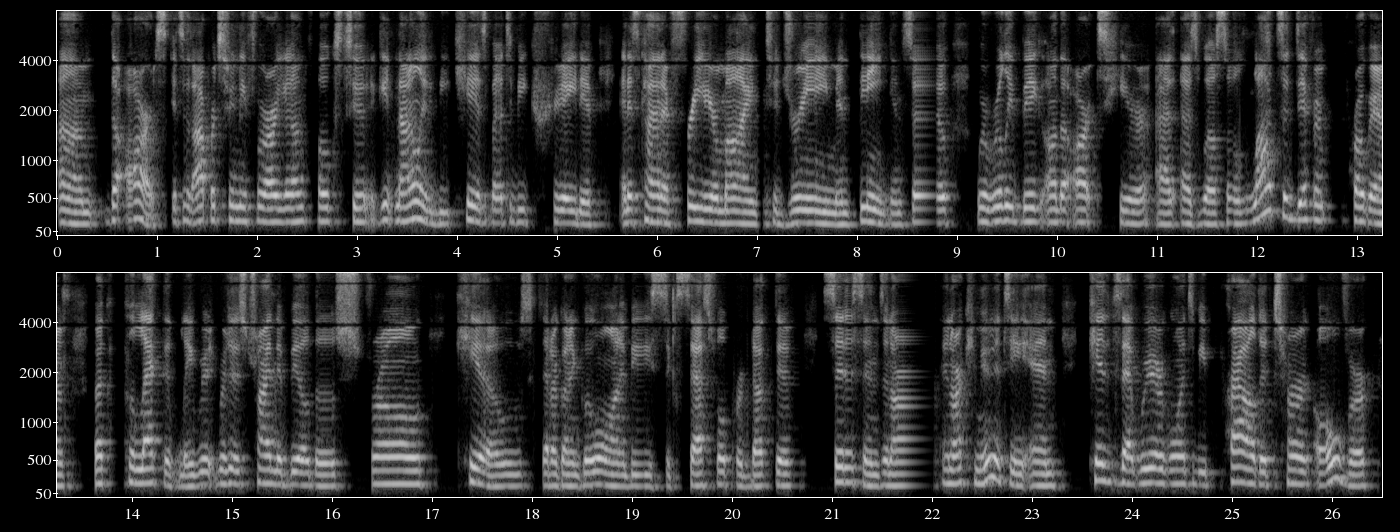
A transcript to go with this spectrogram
Um, the arts, it's an opportunity for our young folks to get not only to be kids, but to be creative. And it's kind of free your mind to dream and think. And so we're really big on the arts here as, as well. So lots of different programs, but collectively, we're, we're just trying to build those strong kiddos that are going to go on and be successful, productive citizens in our in our community and kids that we are going to be proud to turn over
